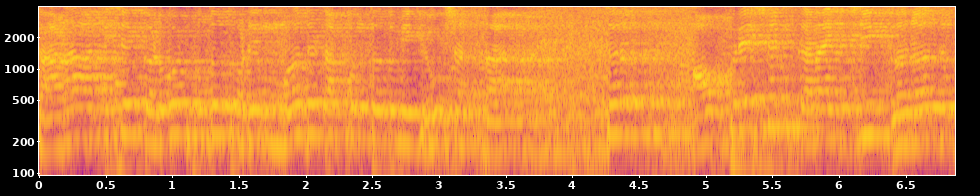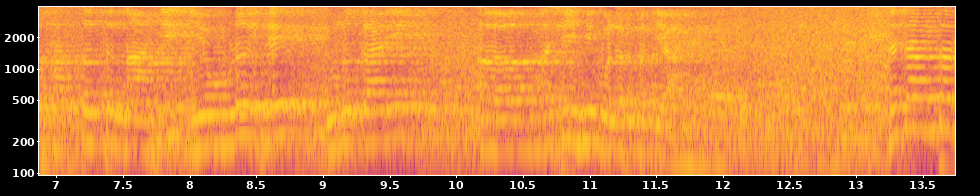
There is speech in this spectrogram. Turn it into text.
काढा अतिशय कडवट होतो थोडे मध टाकून तो तुम्ही घेऊ शकता. तर ऑपरेशन करायची गरज भासत नाही एवढं हे गुणकारी अशी ही वनस्पती आहे. त्याच्यानंतर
